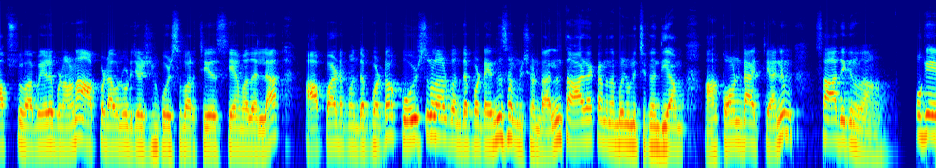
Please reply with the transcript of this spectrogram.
app store available ആണ്. ആപ്പ് ഡൗൺലോഡ് ചെയ്യാൻ കോഴ്സ് പർച്ചേസ് ചെയ്യാം. അതല്ല ആപ്പായിട്ട് ബന്ധപ്പെട്ട കോഴ്സുകളായി ബന്ധപ്പെട്ട എന്ത് സംശയം ഉണ്ടായാലും താഴെ നമ്പർ വിളിച്ച് എന്ത് ചെയ്യാം? കോൺടാക്ട് ചെയ്യാനും സാധിക്കുന്നതാണ്. ഓക്കെ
